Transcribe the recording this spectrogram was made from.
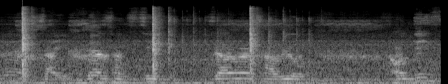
zero, sai, zero, san, sì, zero, zero,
